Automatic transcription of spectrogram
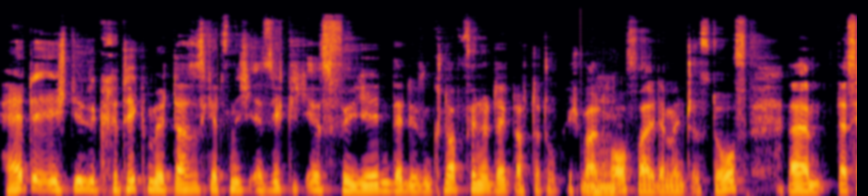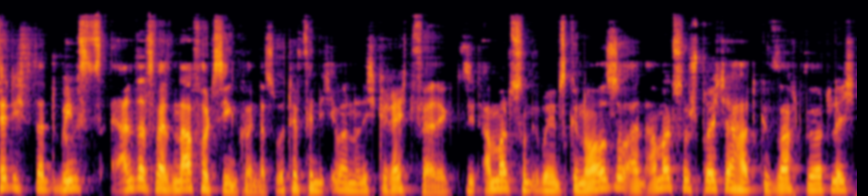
hätte ich diese Kritik mit, dass es jetzt nicht ersichtlich ist für jeden, der diesen Knopf findet und denkt, ach, da drücke ich mal Mhm. drauf, weil der Mensch ist doof. Ähm, das hätte ich dann wenigstens ansatzweise nachvollziehen können. Das Urteil finde ich immer noch nicht gerechtfertigt. Sieht Amazon übrigens genauso. Ein Amazon-Sprecher hat gesagt wörtlich,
